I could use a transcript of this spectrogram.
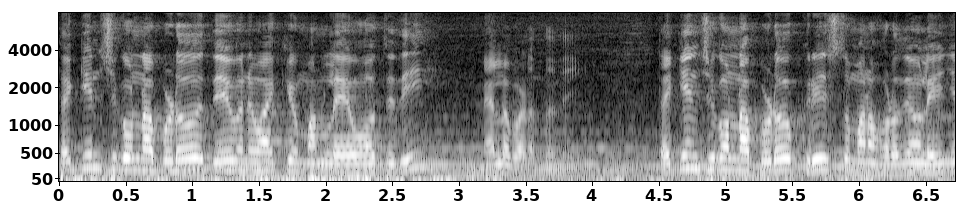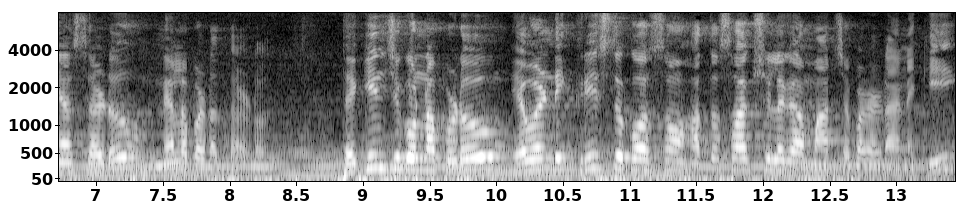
తగ్గించుకున్నప్పుడు దేవుని వాక్యం మనలో ఏమవుతుంది? నిలబడుతుంది. తగ్గించుకున్నప్పుడు క్రీస్తు మన హృదయంలో ఏం చేస్తాడు? నిలబడతాడు. తగ్గించుకున్నప్పుడు ఏవండి? క్రీస్తు కోసం హతసాక్షులుగా మార్చబడడానికి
